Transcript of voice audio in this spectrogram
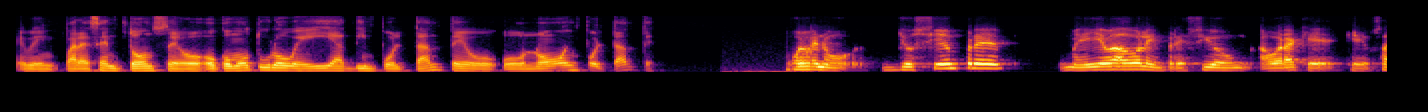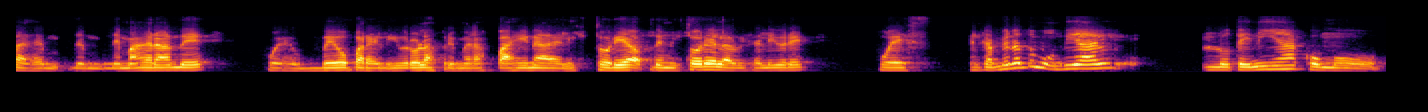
Eh, Para ese entonces, o, o cómo tú lo veías de importante o, o no importante. Bueno, yo siempre me he llevado la impresión, ahora que, o sea, de más grande, pues veo para el libro las primeras páginas de la historia, de mi historia de la lucha libre, pues el campeonato mundial lo tenía como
